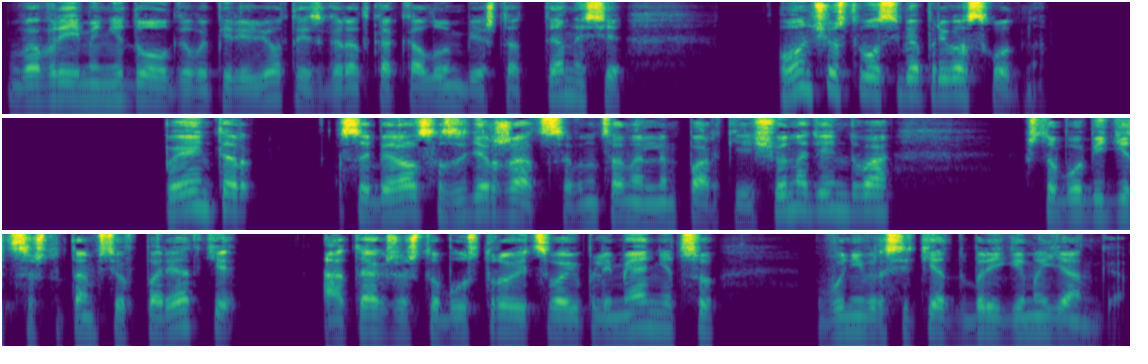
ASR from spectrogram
во время недолгого перелета из городка Колумбия, штат Теннесси. Он чувствовал себя превосходно. Пейнтер собирался задержаться в национальном парке еще на день-два, чтобы убедиться, что там все в порядке, а также чтобы устроить свою племянницу в университет Бригема Янга.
